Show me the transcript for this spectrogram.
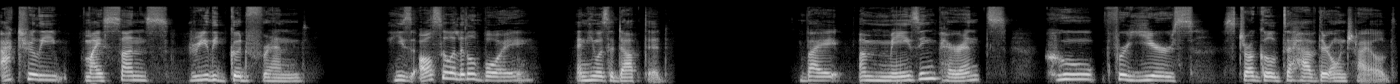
actually my son's really good friend. He's also a little boy and he was adopted by amazing parents who for years struggled to have their own child.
